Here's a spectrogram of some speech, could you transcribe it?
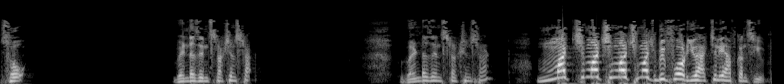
So, when does instruction start? When does instruction start? Much, much, much, much before you actually have conceived.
